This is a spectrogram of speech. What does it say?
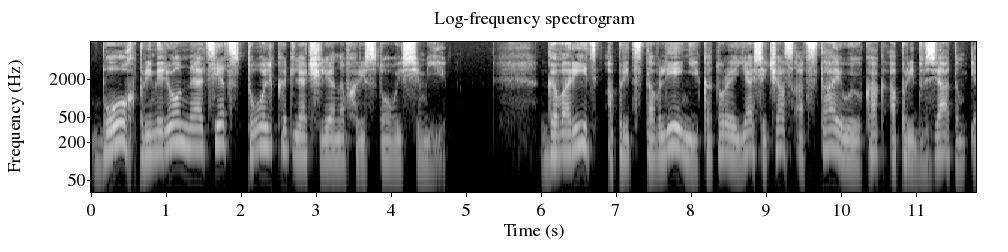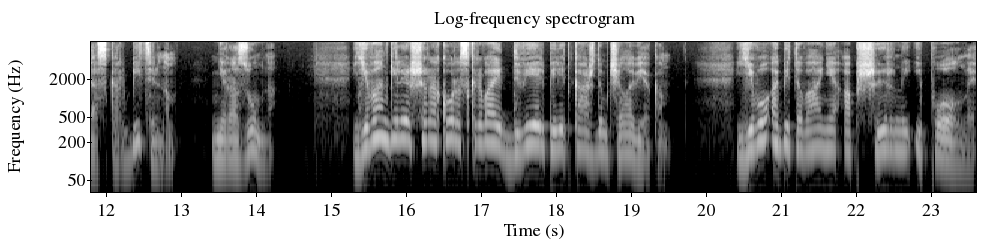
Бог – примиренный Отец только для членов Христовой семьи. Говорить о представлении, которое я сейчас отстаиваю как о предвзятом и оскорбительном, неразумно. Евангелие широко раскрывает дверь перед каждым человеком. Его обетования обширны и полны.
